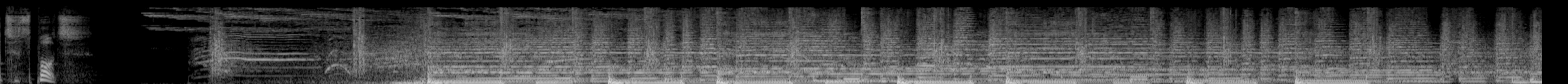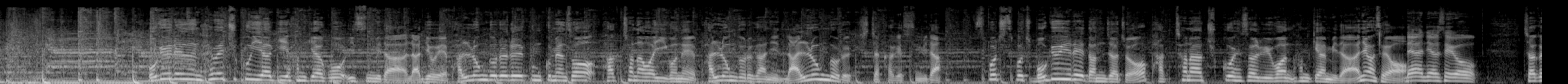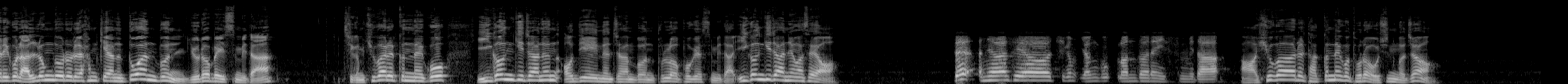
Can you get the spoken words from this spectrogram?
스포 목요일에는 해외 축구 이야기 함께하고 있습니다. 라디오의 발롱도르를 꿈꾸면서 박천아와 이건의 발롱도르가 아닌 랄롱도르 시작하겠습니다. 스포츠 스포츠 목요일의 남자죠. 박천아 축구 해설위원 함께합니다. 안녕하세요. 네, 안녕하세요. 자, 그리고 랄롱도르를 함께하는 또 한 분 유럽에 있습니다. 지금 휴가를 끝내고 이건 기자는 어디에 있는지 한번 불러보겠습니다. 이건 기자 안녕하세요. 네, 안녕하세요. 지금 영국 런던에 있습니다. 아, 휴가를 다 끝내고 돌아오신 거죠?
